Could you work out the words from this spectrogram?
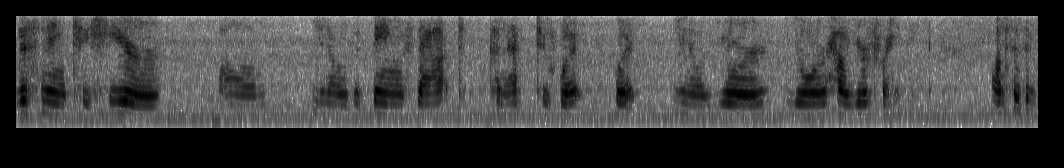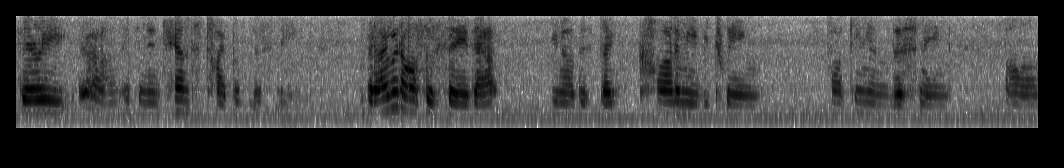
listening to hear, um, you know, the things that connect to what what you know your your how you're framing. Um, so it's a very uh, it's an intense type of listening. But I would also say that you know, this dichotomy between talking and listening. Um,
